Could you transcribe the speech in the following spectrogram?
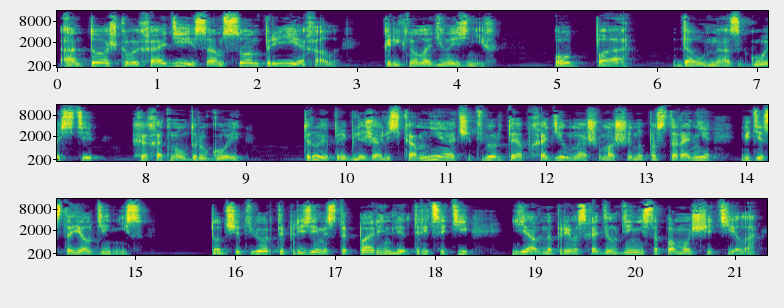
«Антошка, выходи, Самсон приехал!» – крикнул один из них. «Опа! Да у нас гости!» – хохотнул другой. Трое приближались ко мне, а четвертый обходил нашу машину по стороне, где стоял Денис. Тот четвертый, приземистый парень лет тридцати, явно превосходил Дениса по мощи тела –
